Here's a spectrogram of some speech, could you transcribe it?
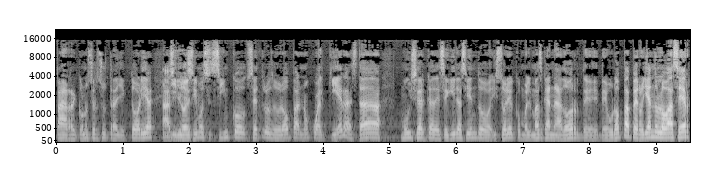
para reconocer su trayectoria. y lo decimos, cinco centros de Europa, no cualquiera, está muy cerca de seguir haciendo historia como el más ganador de, de Europa, pero ya no lo va a hacer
